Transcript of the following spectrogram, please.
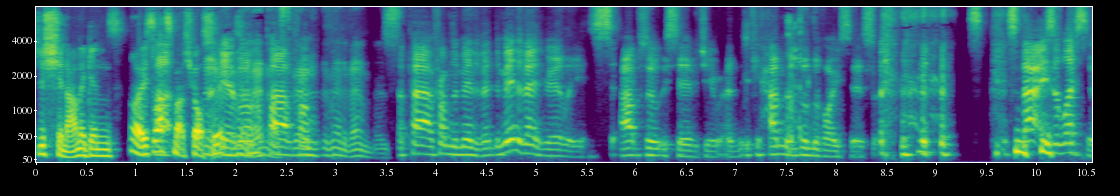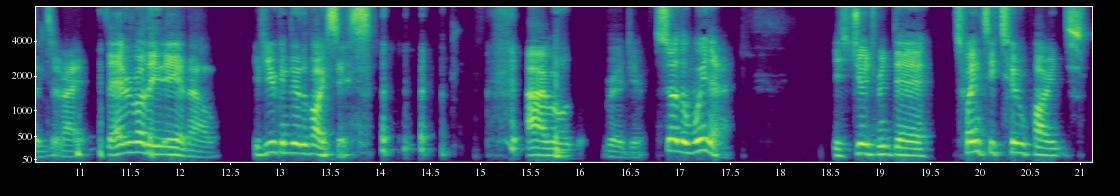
Just shenanigans. Oh, his last Uh, match got yeah, well, the, main event, apart from- the main event is Apart from the main event, the main event really has absolutely saved you. And if you hadn't have done the voices, so that is a lesson, to, right? To everybody here now, if you can do the voices, I will grade you. So the winner is Judgment Day, twenty-two points.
